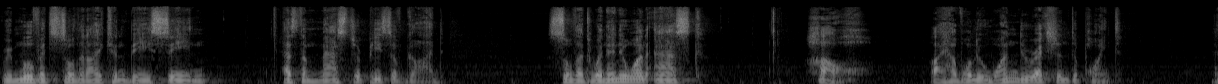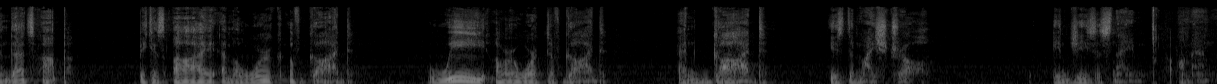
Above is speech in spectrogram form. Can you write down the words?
remove it so that I can be seen as the masterpiece of God. So that when anyone asks, How? I have only one direction to point, and that's up, because I am a work of God. We are a work of God, and God is the maestro. In Jesus' name, amen.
